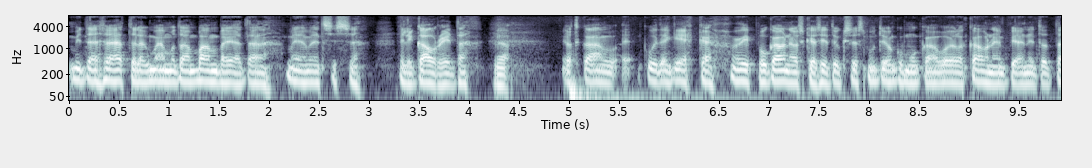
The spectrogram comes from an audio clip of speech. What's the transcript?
mitä sä ajattelet, kun me ammutaan bambeja täällä meidän metsissä, eli kauriita, ja. jotka on kuitenkin ehkä, riippuu kauneuskäsityksestä, mutta jonkun mukaan voi olla kauneempia, niin tota,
